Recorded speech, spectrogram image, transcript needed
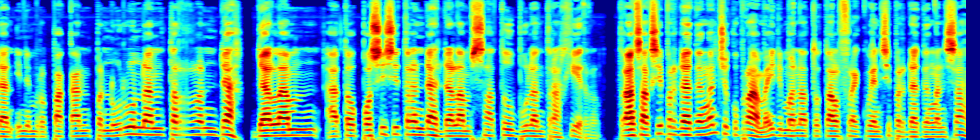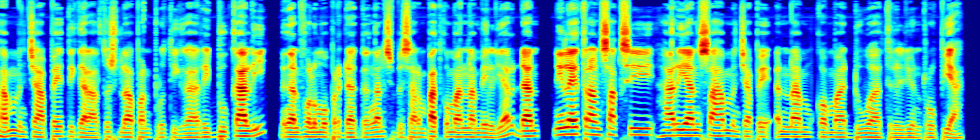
dan ini merupakan penurunan terendah dalam atau posisi terendah dalam satu bulan terakhir. Twitter Transaksi perdagangan cukup ramai di mana total frekuensi perdagangan saham mencapai 383 ribu kali dengan volume perdagangan sebesar 4,6 miliar dan nilai transaksi harian saham mencapai 6,2 triliun rupiah.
